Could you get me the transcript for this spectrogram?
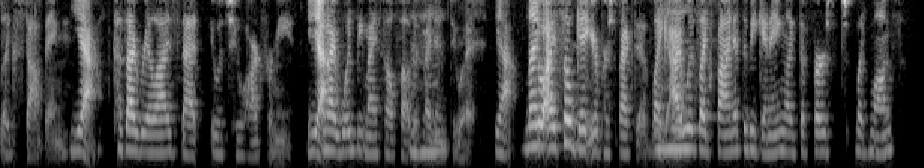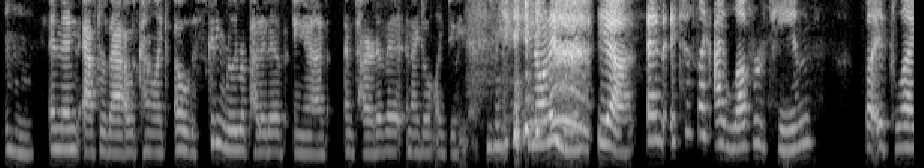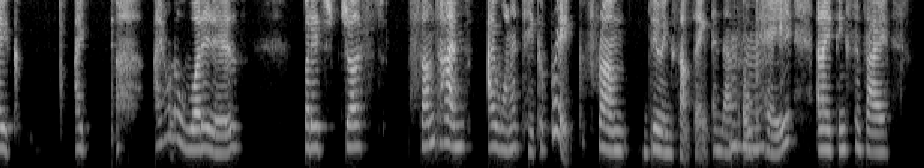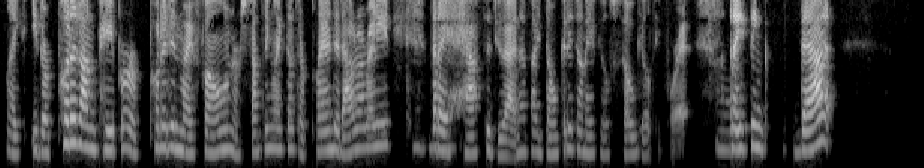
like stopping Yeah. because i realized that it was too hard for me Yeah. and i would beat myself up if i Mhm. didn't do it yeah. Like so i so get your perspective like i Mhm. was like fine at the beginning like the first like month Mm-hmm. And then after that, I was kind of like, oh, this is getting really repetitive and I'm tired of it and I don't like doing this. you know what I mean? Yeah. And it's just like I love routines, but it's like I I don't know what it is, but it's just sometimes I want to take a break from doing something and that's Mhm. okay. And I think since I like either put it on paper or put it in my phone or something like this or planned it out already that I have to do that. And if I don't get it done, I feel so guilty for it. Oh. And I think that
